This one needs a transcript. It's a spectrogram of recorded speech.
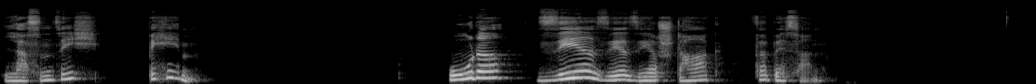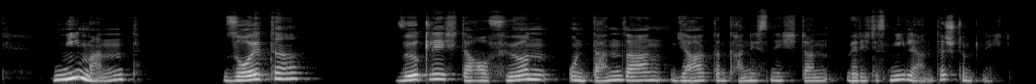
lassen sich beheben. Oder sehr, sehr, sehr stark verbessern. Niemand sollte wirklich darauf hören und dann sagen, ja, dann kann ich es nicht, dann werde ich das nie lernen. Das stimmt nicht.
